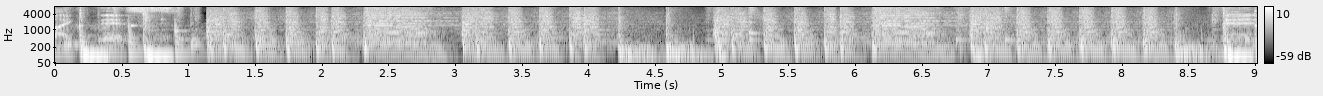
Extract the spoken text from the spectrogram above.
like this. Then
